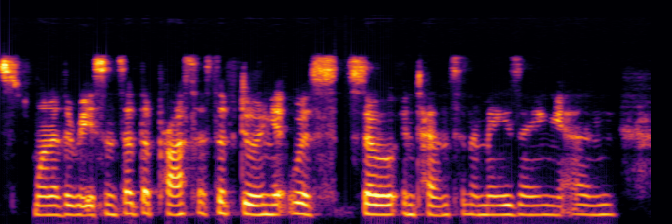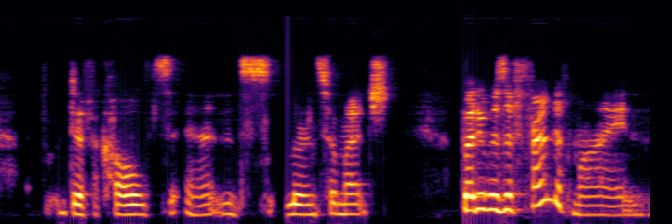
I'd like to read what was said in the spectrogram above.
It's one of the reasons that the process of doing it was so intense and amazing and difficult and learned so much. But it was a friend of mine,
